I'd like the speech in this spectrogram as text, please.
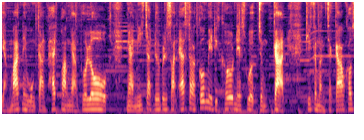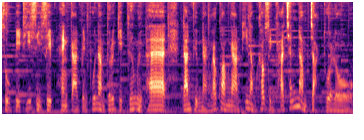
อย่างมากในวงการแพทย์ความงามทั่วโลก งานนี้จัดโดยบริษัท Astrago Medical Network จำกัด ที่กำลังจะก้าวเข้าสู่ปีที่ 40 แห่งการเป็นผู้นำธุรกิจเครื่องมือแพทย์ ด้านผิวหนังและความงามที่นำเข้าสินค้าชั้นนำจากทั่วโลก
